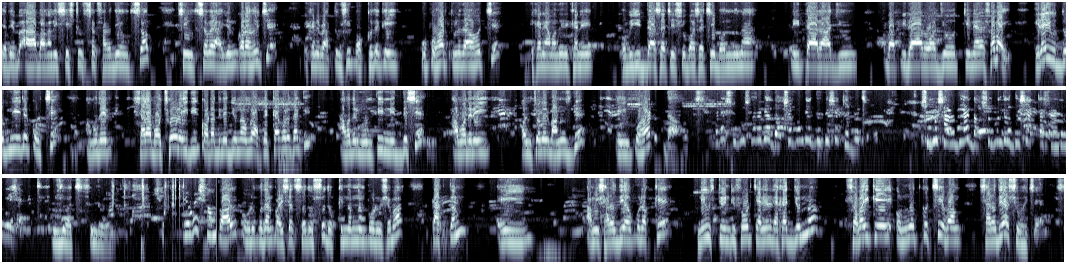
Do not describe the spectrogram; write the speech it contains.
যাতে বাঙালির শ্রেষ্ঠ উৎসব, শারদীয় উৎসব, সেই উৎসবের আয়োজন করা হয়েছে। এখানে ব্রাত্যবসীর পক্ষ থেকেই উপহার তুলে দেওয়া হচ্ছে। এখানে আমাদের এখানে অভিজিৎ দাস আছে, সুভাষ আছে, বন্দনা, রীতা, রাজু, বাপিদা, রজত, টিনারা সবাই এরাই উদ্যোগ নিয়ে এটা করছে। আমাদের সারা বছর এই দিন, কটা দিনের জন্য আমরা অপেক্ষা করে থাকি। আমাদের মন্ত্রীর নির্দেশে আমাদের এই অঞ্চলের মানুষদের এই উপহার দেওয়া হচ্ছে। শুভ শারদীয়া দর্শক বন্ধুর উদ্দেশ্যে একটা সুন্দর বিষয়। বুঝতে পারছি সুন্দর পাল পৌর প্রধান পরিষদ সদস্য দক্ষিণ দমদম পৌরসভা প্রাক্তন এই আমি শারদীয়া উপলক্ষে নিউজ টোয়েন্টি ফোর চ্যানেল দেখার জন্য সবাইকে অনুরোধ করছি এবং শারদীয়ার শুভেচ্ছা জানাচ্ছি।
